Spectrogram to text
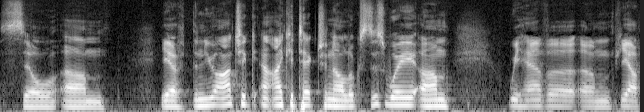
So um, yeah, the new uh, architecture now looks this way. we have a, yeah,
